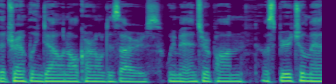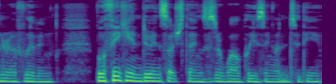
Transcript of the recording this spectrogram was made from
that trampling down all carnal desires, we may enter upon a spiritual manner of living, both thinking and doing such things as are well pleasing unto thee.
